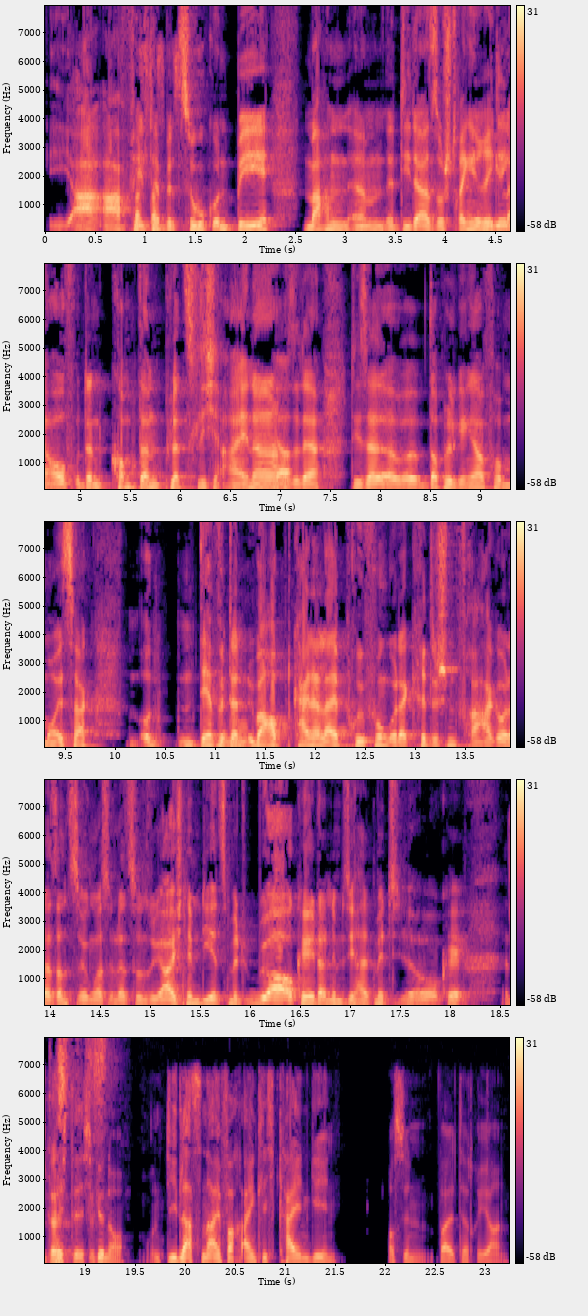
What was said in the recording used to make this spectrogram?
Ja, A, fehlt der das ist. Bezug und B, machen ähm, die da so strenge Regeln auf und dann kommt dann plötzlich einer, Ja. also der, dieser äh, Doppelgänger vom Moisack und der wird dann Genau. überhaupt keinerlei Prüfung oder kritischen Frage oder sonst irgendwas und dazu so, ja, ich nehme die jetzt mit. Ja, okay, dann nimm sie halt mit. Ja, okay. Das, Richtig, das, genau. Und die lassen einfach eigentlich keinen gehen aus dem Wald der Drian.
